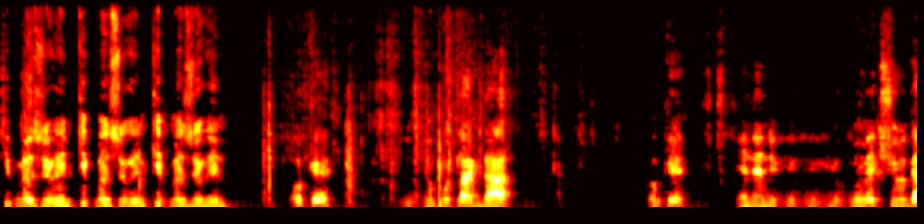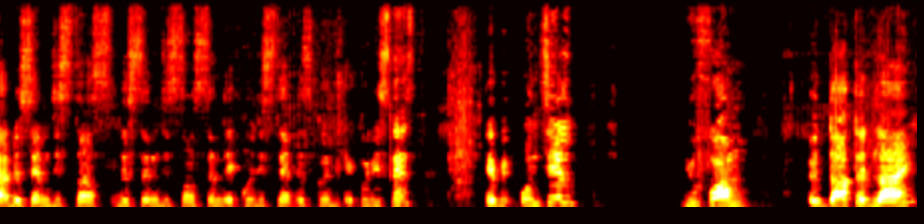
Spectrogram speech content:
keep mezurin, keep mezurin, keep mezurin. Ok? You put like that. Ok? And then you, you, you make sure you got the same distance, the same distance, same equidistance, equidistance. Epi, until you form a dotted line.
